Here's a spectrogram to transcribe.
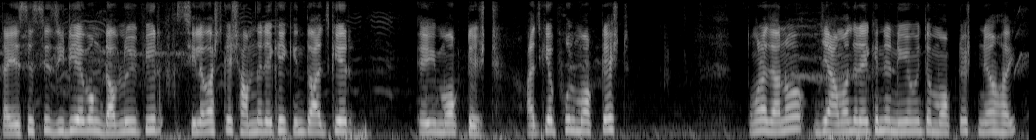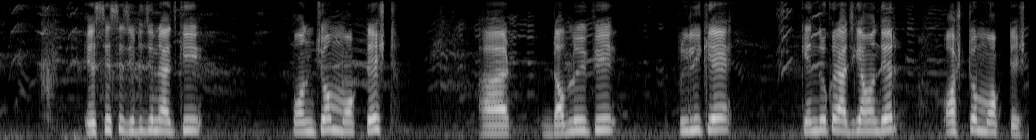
তাই এসএসসি জিডি এবং ডব্লিউপির সিলেবাসকে সামনে রেখেই কিন্তু আজকের এই মক টেস্ট আজকে ফুল মক টেস্ট তোমরা জানো যে আমাদের এখানে নিয়মিত মক টেস্ট নেওয়া হয়। এসএসসি জিডির জন্য আজকে পঞ্চম মক টেস্ট আর ডব্লিউপি প্রিলিকে কেন্দ্র করে আজকে আমাদের অষ্টম মক টেস্ট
